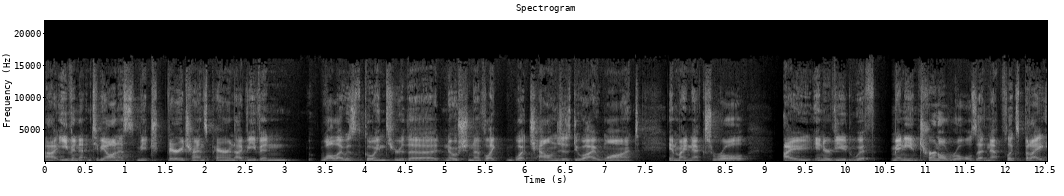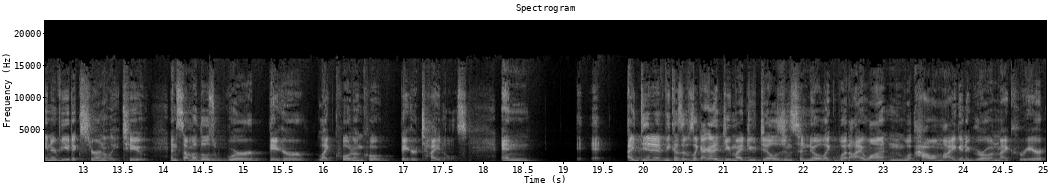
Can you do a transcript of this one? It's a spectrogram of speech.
Uh, even to be honest, be tr- very transparent, I've even while I was going through the notion of like what challenges do I want in my next role, I interviewed with many internal roles at Netflix, but I interviewed externally too. And some of those were bigger, like quote unquote, bigger titles. And I did it because it was like, I got to do my due diligence to know like what I want and how am I going to grow in my career.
